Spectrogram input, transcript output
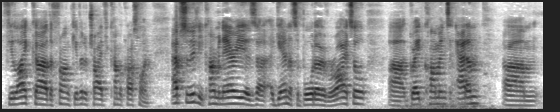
If you like uh, the Franc, give it a try if you come across one. Absolutely. Carmenere is, uh, again, it's a Bordeaux varietal. Uh, great comments, Adam. Um,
